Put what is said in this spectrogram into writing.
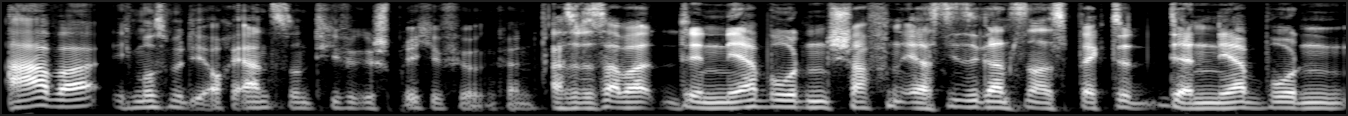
Aber ich muss mit ihr auch ernste und tiefe Gespräche führen können. Also das aber den Nährboden schaffen, erst diese ganzen Aspekte, der Nährboden,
